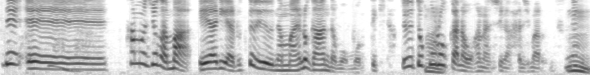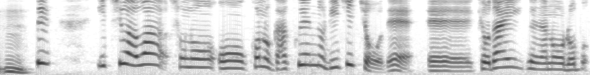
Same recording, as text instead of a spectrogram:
ーで、えー彼女が、まあ、エアリアルという名前のガンダムを持ってきたというところからお話が始まるんですね。うんうん1話は、その、おこの学園の理事長で、えー巨大、あの、ロボ、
